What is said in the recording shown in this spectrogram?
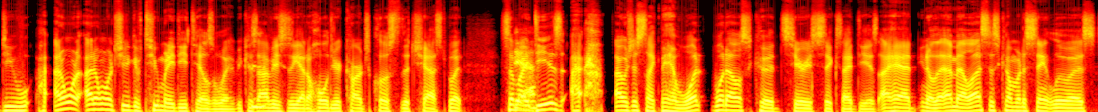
do you I don't want I don't want you to give too many details away because mm-hmm. obviously you got to hold your cards close to the chest but some yeah. ideas I, I was just like man what what else could series 6 ideas I had you know the MLS is coming to St. Louis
